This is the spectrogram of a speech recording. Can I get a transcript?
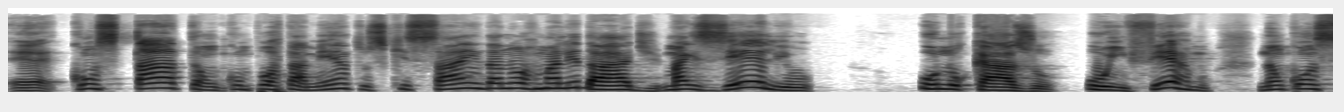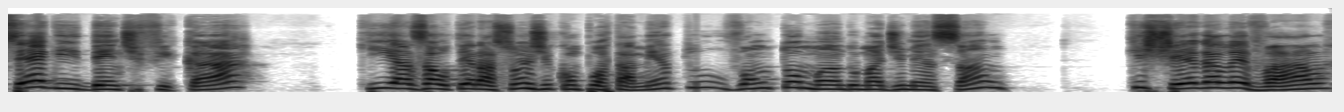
é, constatam comportamentos que saem da normalidade, mas ele, o, o, no caso, o enfermo, não consegue identificar que as alterações de comportamento vão tomando uma dimensão que chega a levá-la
